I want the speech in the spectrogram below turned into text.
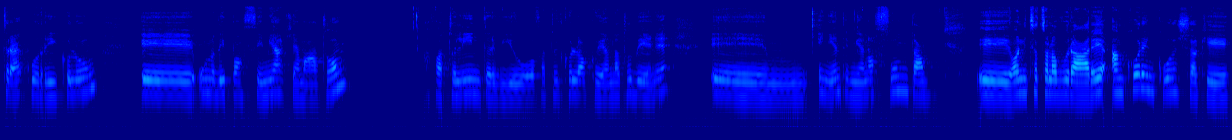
tre curriculum e uno dei posti mi ha chiamato, ho fatto l'interview, ho fatto il colloquio, è andato bene e, e niente, mi hanno assunta e ho iniziato a lavorare ancora inconscia che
